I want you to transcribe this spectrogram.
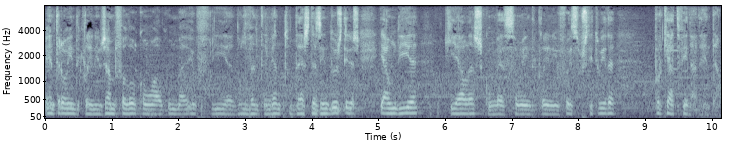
entrou em declínio. Já me falou com alguma euforia do levantamento destas indústrias e há um dia que elas começam em declínio. Foi substituída por que atividade então?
